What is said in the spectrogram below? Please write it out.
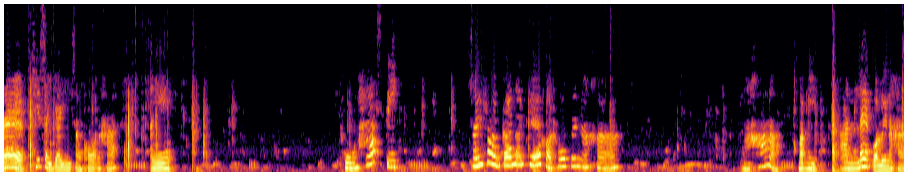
แรกที่ใส่ใยสังเคราะห์นะคะ อันนี้ถุงพลาสติกใช้ต่างกันนะแกขอโทษด้วยนะคะมาค่ะมาบีบอันแรกก่อนเลยนะคะ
